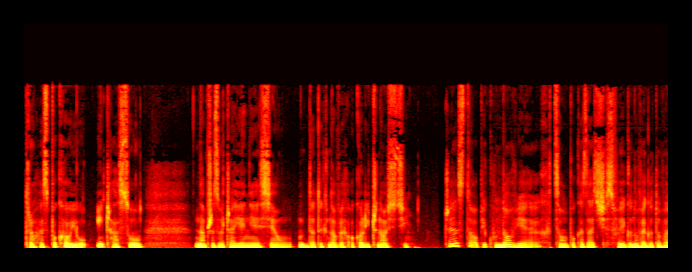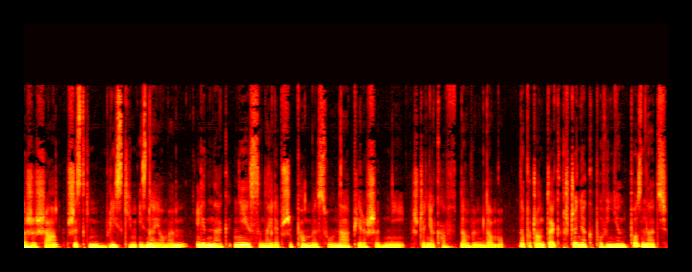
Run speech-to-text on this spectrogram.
trochę spokoju i czasu na przyzwyczajenie się do tych nowych okoliczności. Często opiekunowie chcą pokazać swojego nowego towarzysza wszystkim bliskim i znajomym, jednak nie jest to najlepszy pomysł na pierwsze dni szczeniaka w nowym domu. Na początek szczeniak powinien poznać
